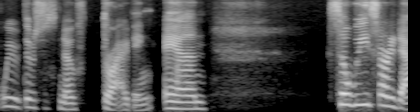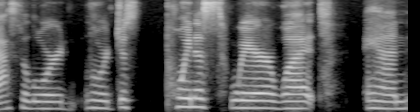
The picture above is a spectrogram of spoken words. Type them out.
we there was just no thriving. And so we started to ask the lord lord just point us where what and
